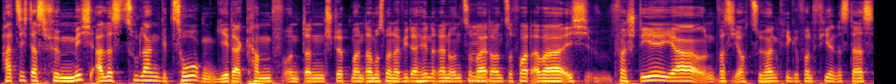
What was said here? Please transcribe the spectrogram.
hat sich das für mich alles zu lang gezogen, jeder Kampf und dann stirbt man, da muss man da wieder hinrennen und so mhm. weiter und so fort. Aber ich verstehe ja und was ich auch zu hören kriege von vielen ist, dass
